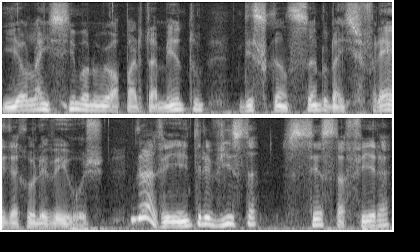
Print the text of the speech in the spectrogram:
e eu lá em cima no meu apartamento descansando da esfrega que eu levei hoje. Gravei a entrevista sexta-feira,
